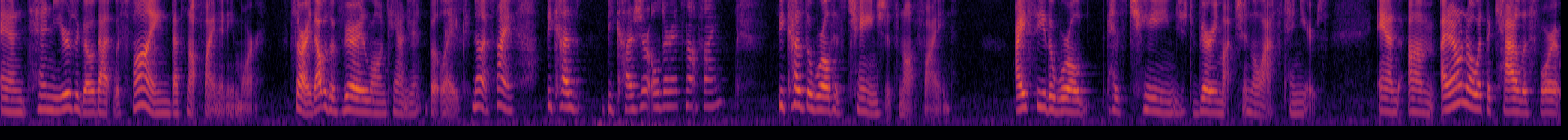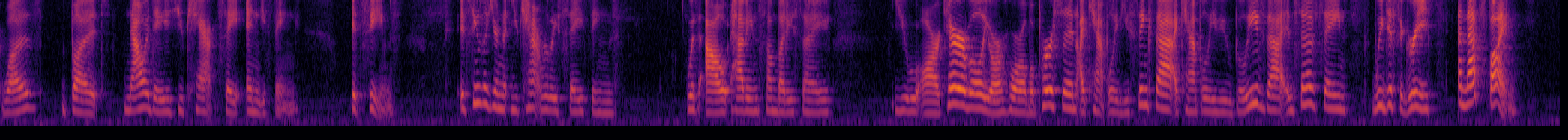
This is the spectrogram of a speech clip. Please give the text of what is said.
And 10 years ago, that was fine. That's not fine anymore. Sorry, that was a very long tangent, but like, No, it's fine. Because because you're older, it's not fine. because the world has changed, it's not fine. I see the world has changed very much in the last 10 years. And um, I don't know what the catalyst for it was, but nowadays you can't say anything. It seems. It seems like you're you can't really say things without having somebody say, you are terrible, you're a horrible person, I can't believe you think that, I can't believe you believe that, instead of saying, we disagree, and that's fine,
